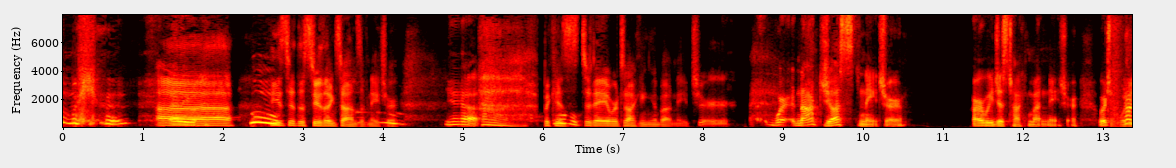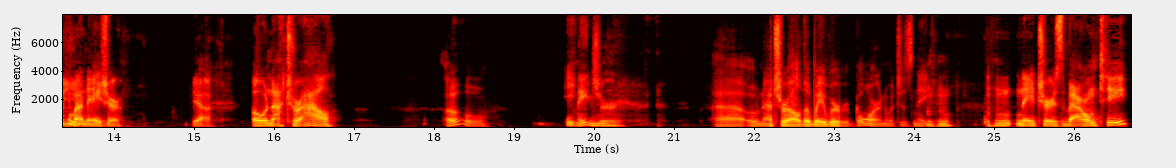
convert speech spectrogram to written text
Oh my god. Uh, Ooh. these are the soothing sounds of nature. Yeah. because Ooh. today we're talking about nature. We're not just nature. Are we just talking about nature? We're do talking about mean? nature. Yeah. Oh, natural. Oh, nature. Uh, oh, natural, the way we were born, which is naked. Mhm. Mhm. Nature's bounty.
